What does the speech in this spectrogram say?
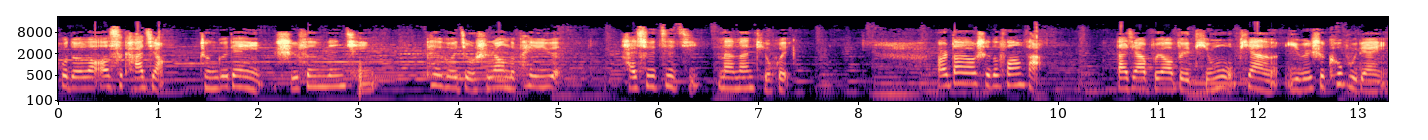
获得了奥斯卡奖。整个电影十分温情，配合久石让的配乐，还需自己慢慢体会。而《倒钥匙的方法》，大家不要被题目骗了，以为是科普电影。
